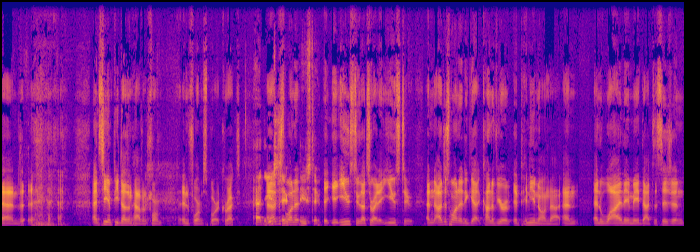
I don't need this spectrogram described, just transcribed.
and and CNP doesn't have informed informed sport, correct? Uh, And I used just to. wanted- they used to. It, it used to. That's right. It used to. And I just wanted to get kind of your opinion on that and and why they made that decision,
